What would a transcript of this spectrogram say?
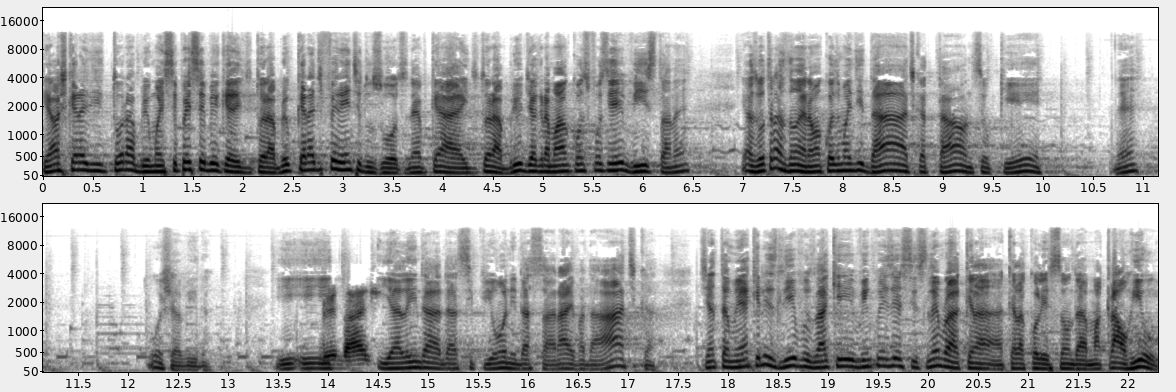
que eu acho que era editora Abril, mas você percebeu que era editora Abril porque era diferente dos outros, né? Porque a editora Abril diagramava como se fosse revista, né? E as outras não, era uma coisa mais didática, tal, não sei o quê, né? Poxa vida. E, e, Verdade. e além da, da Cipione, da Saraiva, da Ática, tinha também aqueles livros lá que vinham com exercício. Lembra aquela, aquela coleção da Macral Hill?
